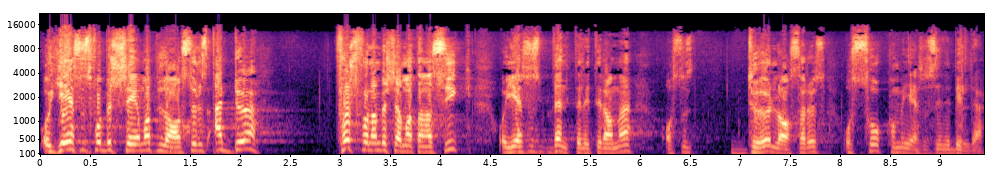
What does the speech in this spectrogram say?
Og Jesus får beskjed om at Lasarus er død. Først får han beskjed om at han er syk, og Jesus venter litt. Og så dør Lasarus, og så kommer Jesus inn i bildet.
